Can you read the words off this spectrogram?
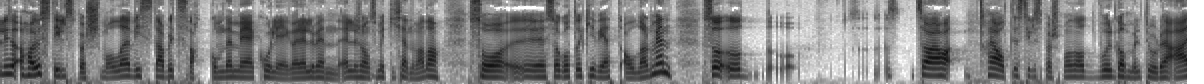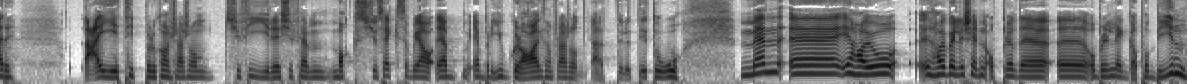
liksom, har jo stilt spørsmålet hvis det har blitt snakk om det med kollegaer eller venner eller sånn som ikke kjenner meg da så, eh, så godt og ikke vet alderen min. Så, og, så har jeg alltid stilt spørsmålet hvor gammel tror du jeg er. Nei, jeg tipper du kanskje er sånn 24-25, maks 26. Så blir jeg, jeg, jeg blir jo glad, for det er sånn Jeg er 32. Men eh, jeg, har jo, jeg har jo veldig sjelden opplevd det eh, å bli legga på byen.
